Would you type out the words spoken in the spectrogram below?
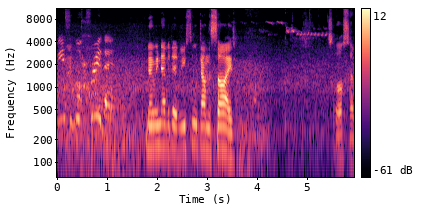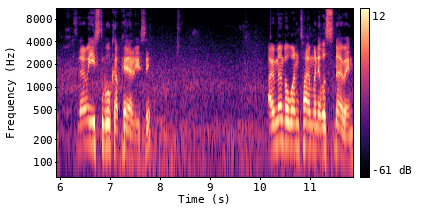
We used to walk through there. no, we never did. We used to walk down the side. It's awesome. So then we used to walk up here, Lucy. I remember one time when it was snowing.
